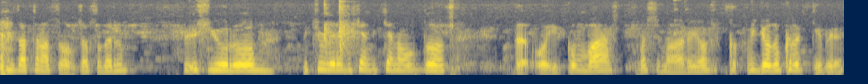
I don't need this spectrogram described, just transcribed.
Zaten hasta olacağım sanırım. Bir üşüyorum. Bir tüylerim diken diken oldu. Da uykum var. Başım ağrıyor. Videom kırık gibi.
